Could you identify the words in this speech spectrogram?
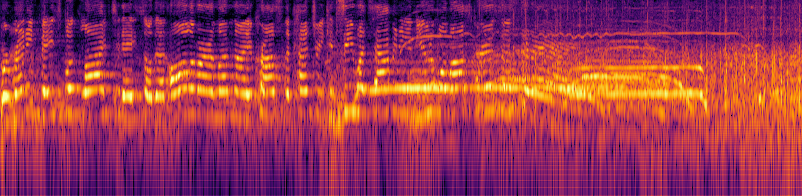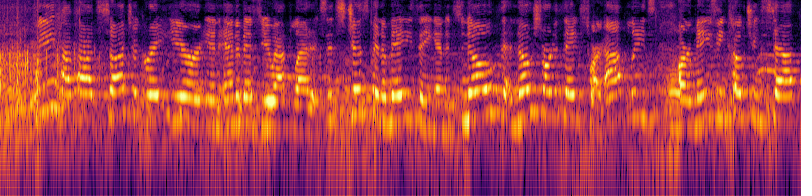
We're running Facebook Live today so that all of our alumni across the country can see what's happening in beautiful Las Cruces today. We have had such a great year in NMSU athletics. It's just been amazing, and it's no no short of thanks to our athletes, our amazing coaching staff,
